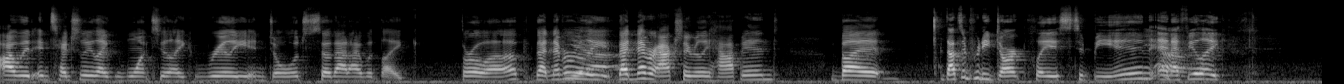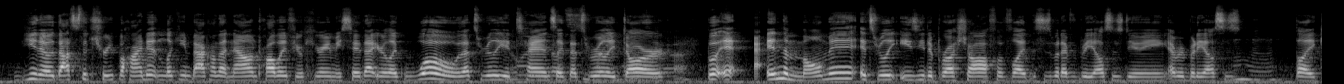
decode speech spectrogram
I would intentionally like want to like really indulge so that I would like throw up. That never really that never actually really happened. But that's a pretty dark place to be in and I feel like you know, that's the truth behind it and looking back on that now and probably if you're hearing me say that you're like, "Whoa, that's really intense. Like, that's super really intense, dark." yeah. But it, in the moment, it's really easy to brush off of like this is what everybody else is doing. Everybody else is Mm-hmm. like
